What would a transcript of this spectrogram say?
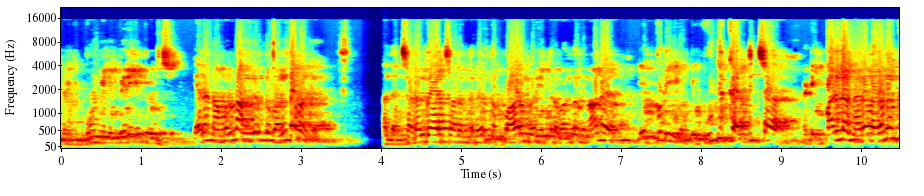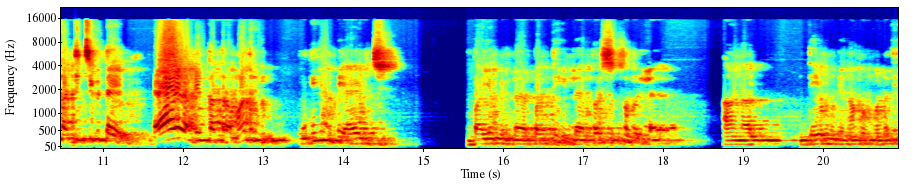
இன்றைக்கு பூமியில பெருகி போயிடுச்சு. ஏன்னா நம்ம எல்லாம் அங்கிருந்து வந்தவங்க. அந்த சடங்காச்சாரத்துல இருந்து பாரம்பரியத்துல வந்ததுனால எப்படி அப்படி உடுக்க அடிச்சா அப்படி பல்ல நர நரன்னு கட்டிச்சுக்கிட்டு டே அப்படின்னு கத்துற மாதிரி இங்கேயும் அப்படி ஆயிடுச்சு. பயம் இல்லை பக்தி இல்லை பிரசுத்தம் இல்லை. ஆனால் தேவனுடைய நாமமானது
